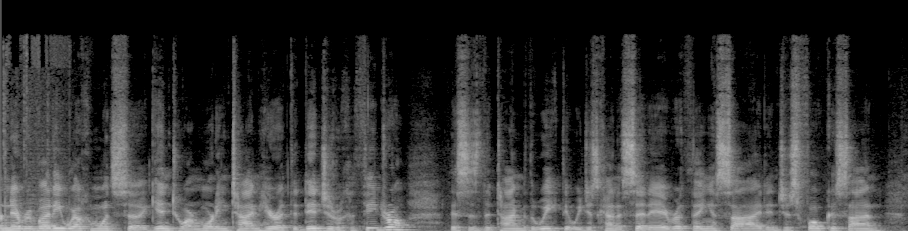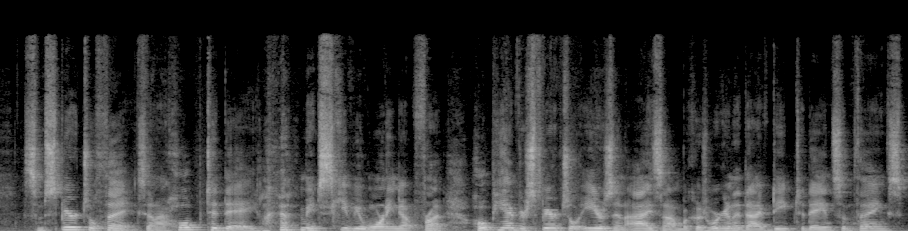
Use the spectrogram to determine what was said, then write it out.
Morning, everybody. Welcome once again to our morning time here at the Digital Cathedral. This is the time of the week that we just kind of set everything aside and just focus on some spiritual things. And I hope today, let me just give you a warning up front. Hope you have your spiritual ears and eyes on because we're going to dive deep today in some things.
